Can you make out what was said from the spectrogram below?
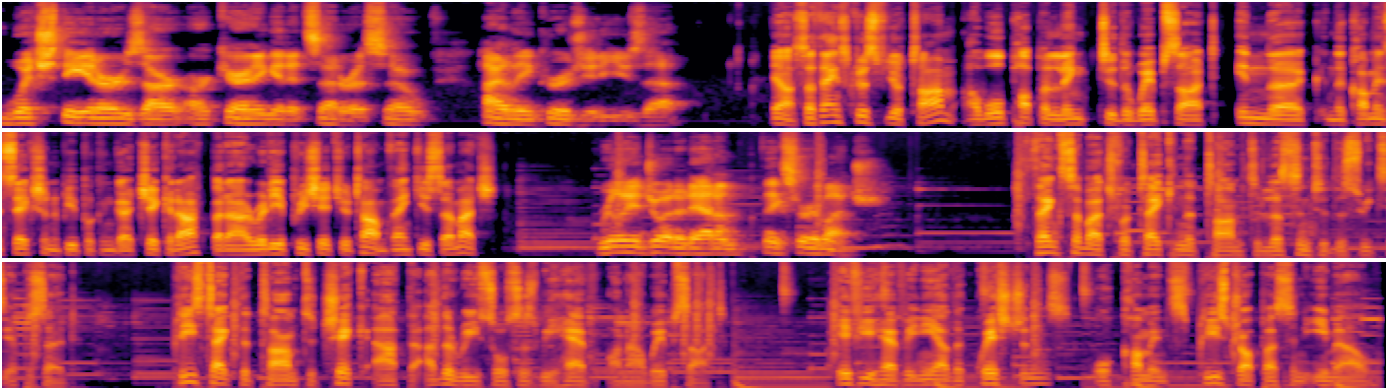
which theaters are, are carrying it, etc. So highly encourage you to use that. Yeah, so thanks, Chris, for your time. I will pop a link to the website in the in the comment section, and people can go check it out. But I really appreciate your time. Thank you so much. Really enjoyed it, Adam. Thanks very much. Thanks so much for taking the time to listen to this week's episode. Please take the time to check out the other resources we have on our website. If you have any other questions or comments, please drop us an email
